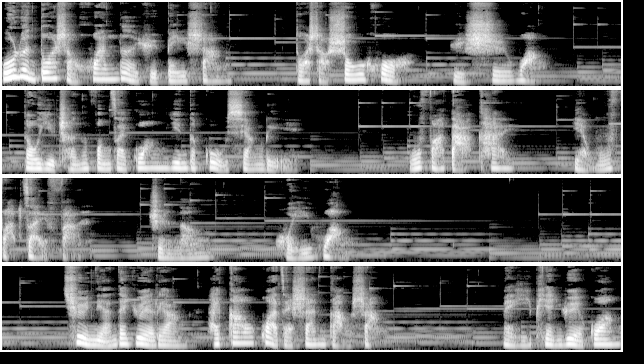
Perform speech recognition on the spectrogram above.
无论多少欢乐与悲伤，多少收获与失望。都已尘封在光阴的故乡里，无法打开，也无法再返，只能回望。去年的月亮还高挂在山岗上，每一片月光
